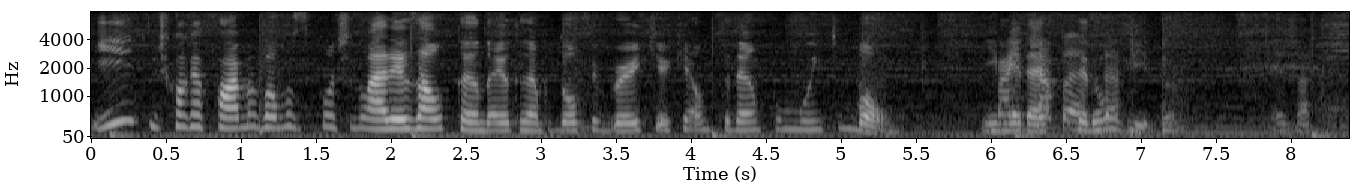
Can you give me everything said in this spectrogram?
E, de qualquer forma, vamos continuar exaltando aí o trampo do Wolf Breaker, que é um trampo muito bom. E Vai merece ser ouvido. Exato.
